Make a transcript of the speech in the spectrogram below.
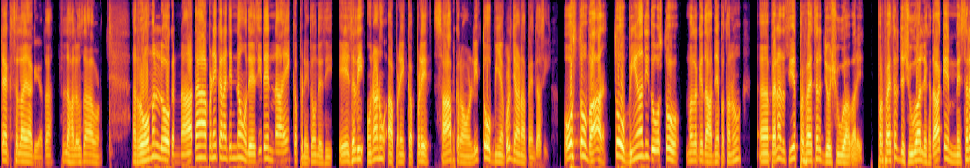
ਟੈਕਸ ਲਾਇਆ ਗਿਆ ਤਾਂ, ਲਾ ਲਓ ਸਾਹਿਬ ਹੁਣ। ਰੋਮਨ ਲੋਕ ਨਾ ਤਾਂ ਆਪਣੇ ਘਰਾਂ 'ਚ ਨਹਾਉਂਦੇ ਸੀ ਤੇ ਨਾ ਹੀ ਕੱਪੜੇ ਧੋਂਦੇ ਸੀ। ਇਸ ਲਈ ਉਹਨਾਂ ਨੂੰ ਆਪਣੇ ਕੱਪੜੇ ਸਾਫ਼ ਕਰਾਉਣ ਲਈ ਧੋਬੀਆਂ ਕੋਲ ਜਾਣਾ ਪੈਂਦਾ ਸੀ। ਉਸ ਤੋਂ ਬਾਅਦ ਧੋਬੀਆਂ ਦੀ ਦੋਸਤੋ, ਮਤਲਬ ਕਿ ਦੱਸਦੇ ਆਪਾਂ ਤੁਹਾਨੂੰ ਪਹਿਲਾਂ ਦੱਸੀਏ ਪ੍ਰੋਫੈਸਰ ਜੋਸ਼ੂਆ ਬਾਰੇ। ਪ੍ਰੋਫੈਸਰ ਜੋਸ਼ੂਆ ਲਿਖਦਾ ਕਿ ਮਿਸਰ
